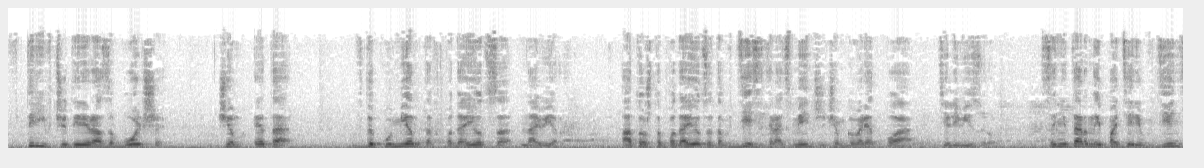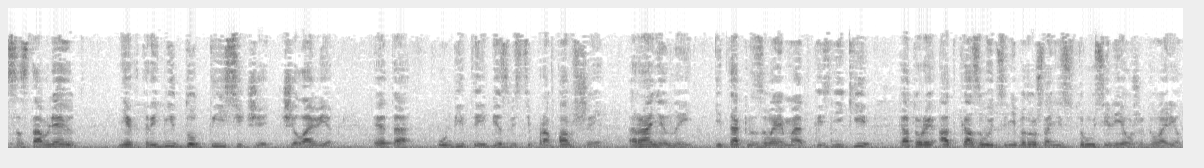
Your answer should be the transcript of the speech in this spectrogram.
в 3-4 раза больше, чем это в документах подается наверх. А то, что подается, это в 10 раз меньше, чем говорят по телевизору. Санитарные потери в день составляют некоторые дни до тысячи человек. Это убитые, без вести пропавшие, раненые и так называемые отказники, которые отказываются не потому, что они струсили, я уже говорил,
